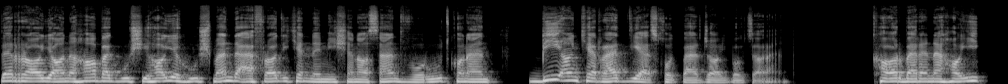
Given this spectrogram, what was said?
به رایانه ها و گوشی های هوشمند افرادی که نمی‌شناسند ورود کنند بی آنکه ردی از خود بر جای بگذارند. کاربر نهایی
